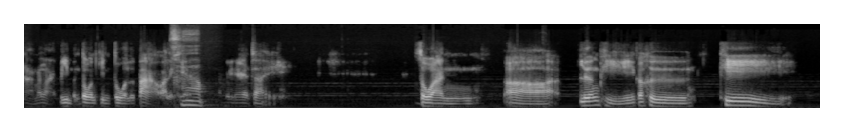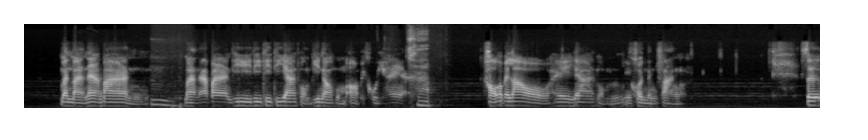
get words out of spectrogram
ผ่านมาหลายปีเหมือนโดนกินตัวหรือเปล่าอะไรคเงี้ยรับไม่แน่ใจ ส่วนเอ่อเรื่องผีก็คือที่มันมาหน้าบ้านอืมมาหน้าบ้านที่ที่ที่ที่ญาติผมพี่น้องผมออกไปคุยให้อะครับเขาก็ไปเล่าให้ญาติผมอีกคนหนึ่งฟัง ซึ่ง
